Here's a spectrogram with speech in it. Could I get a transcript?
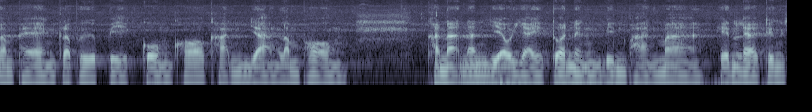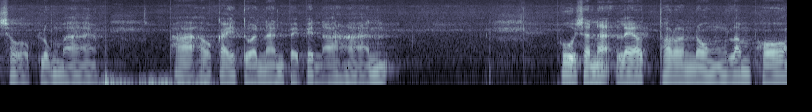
กำแพงกระพือปีกโก่งคอขันอย่างลำพอง ขณะนั้นเหยี่ยวใหญ่ตัวหนึ่งบินผ่านมา เห็นแล้วจึงโฉบลงมา พาเอาไก่ตัวนั้นไปเป็นอาหาร ผู้ชนะแล้วทรนงลำพอง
